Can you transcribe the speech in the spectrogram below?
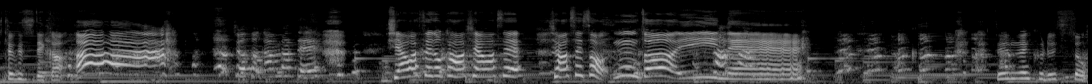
一口でか。あー！ちょっと頑張って。幸せの顔幸せ。幸せそう。うんそう。いいね。全然苦しそう。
